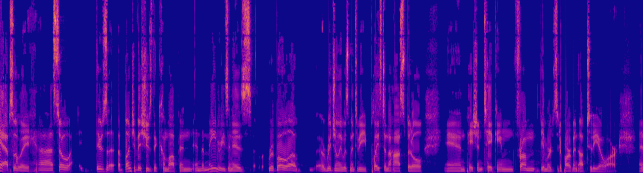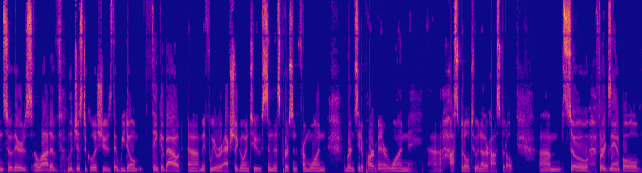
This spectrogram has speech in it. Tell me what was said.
Yeah, absolutely. Uh, so there's a, a, bunch of issues that come up, and, and the main reason is Reboa originally was meant to be placed in the hospital and patient taken from the emergency department up to the OR. And so there's a lot of logistical issues that we don't think about um, if we were actually going to send this person from one emergency department or one uh, hospital to another hospital. Um, so, for example,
